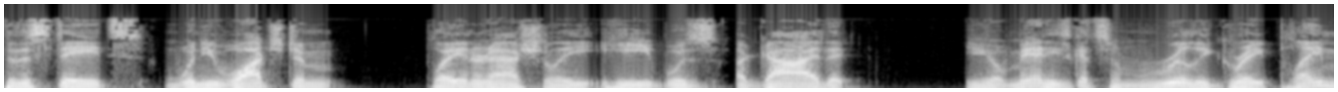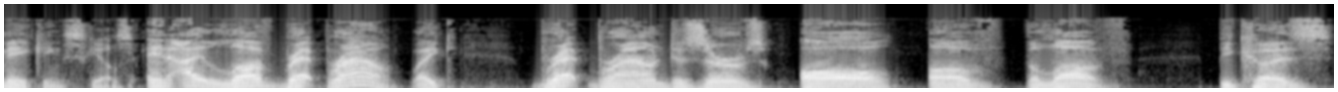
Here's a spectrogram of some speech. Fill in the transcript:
to the States, when you watched him play internationally, he was a guy that you go, man, he's got some really great playmaking skills. And I love Brett Brown. Like, Brett Brown deserves all of the love because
